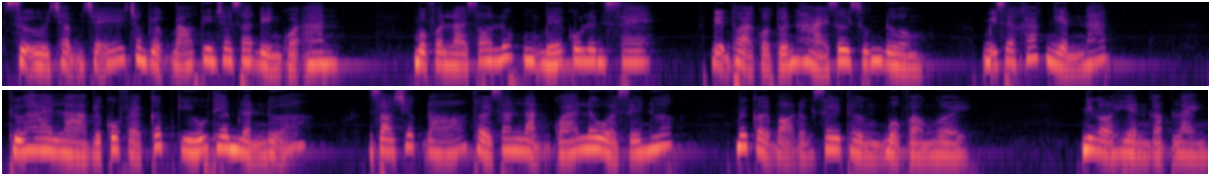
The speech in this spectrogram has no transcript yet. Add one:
Sự chậm trễ trong việc báo tin cho gia đình của An một phần là do lúc bế cô lên xe Điện thoại của Tuấn Hải rơi xuống đường Bị xe khác nghiền nát. Thứ hai là vì cô phải cấp cứu thêm lần nữa. Do trước đó thời gian lặn quá lâu ở dưới nước Mới cởi bỏ được dây thừng buộc vào người. Nhưng ở Hiền gặp lành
